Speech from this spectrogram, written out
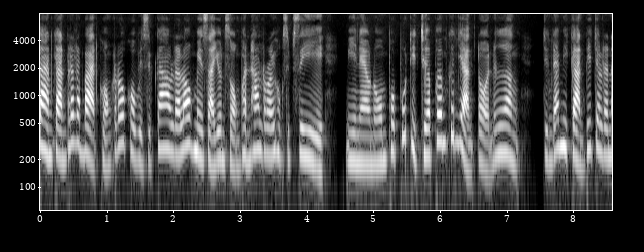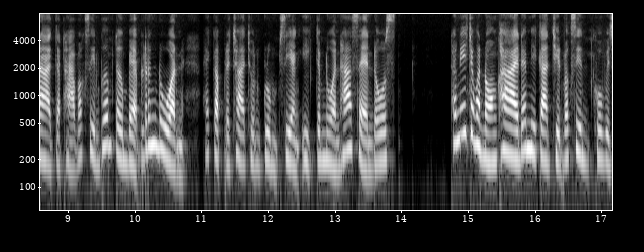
การณ์การแพร่ระบาดของโรคโควิด -19 และลอกเมษายน 2564 มีแนวโน้มพบผู้ติดเชื้อเพิ่มขึ้นอย่างต่อเนื่อง จึงได้มีการพิจารณาจัดหาวัคซีนเพิ่มเติมแบบเร่งด่วน ให้กับประชาชนกลุ่มเสี่ยงอีกจำนวน 500,000 โดส ทั้งนี้จังหวัดหนองคายได้มีการฉีดวัคซีนโควิด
